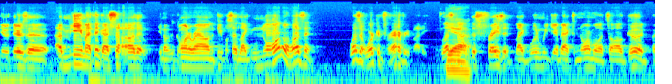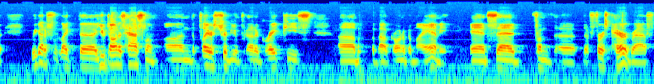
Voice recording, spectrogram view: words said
you know, there's a, a meme I think I saw that you know going around and people said like normal wasn't wasn't working for everybody. Let's Yeah. not just phrase it like when we get back to normal, it's all good. But we got to like the Udonis Haslem on the Players Tribune put out a great piece um, about growing up in Miami and said from the the first paragraph,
